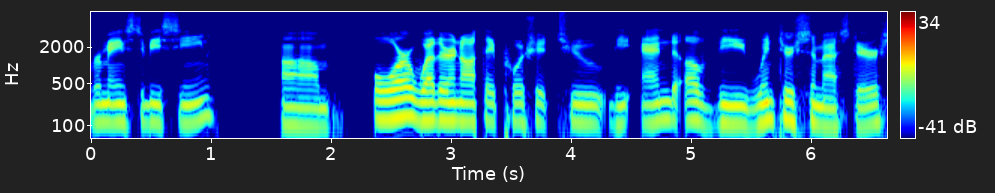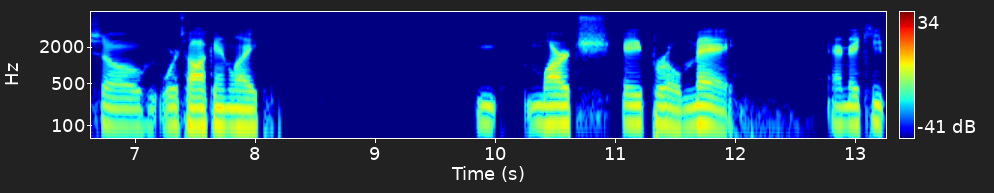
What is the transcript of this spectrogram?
remains to be seen. Um, or whether or not they push it to the end of the winter semester. So we're talking like m- March, April, May, and they keep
